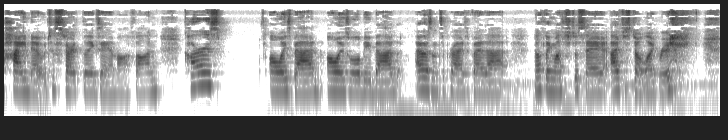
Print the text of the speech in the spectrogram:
high note to start the exam off on. Cars always bad always will be bad. I wasn't surprised by that. Nothing much to say. I just don't like reading.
